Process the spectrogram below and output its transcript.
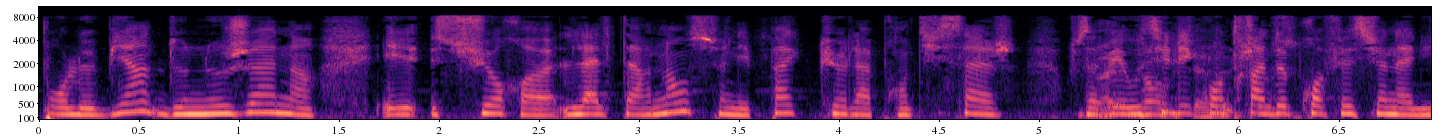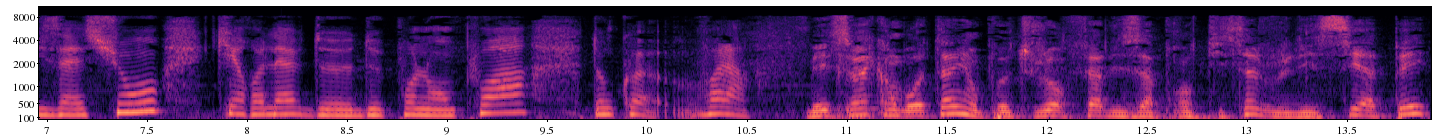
pour le bien de nos jeunes. Et sur l'alternance ce n'est pas que l'apprentissage. Vous avez Ouais, non, aussi c'est les contrats de professionnalisation qui relèvent de, de Pôle emploi. Donc euh, voilà. Mais c'est vrai qu'en Bretagne, on peut toujours faire des apprentissages ou des CAP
